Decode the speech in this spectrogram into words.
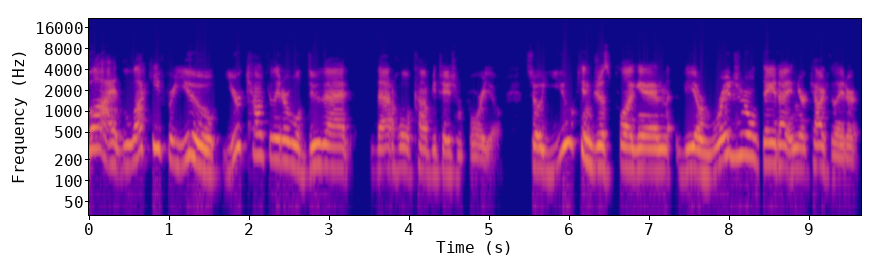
But lucky for you, your calculator will do that, that whole computation for you. So you can just plug in the original data in your calculator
